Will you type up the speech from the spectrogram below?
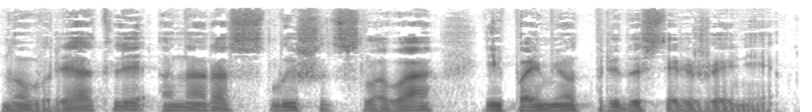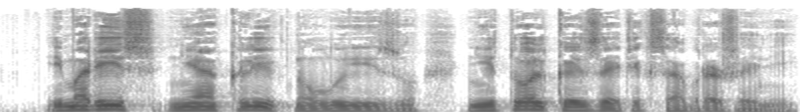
но вряд ли она расслышит слова и поймет предостережение. И Морис не окликнул Луизу не только из этих соображений.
